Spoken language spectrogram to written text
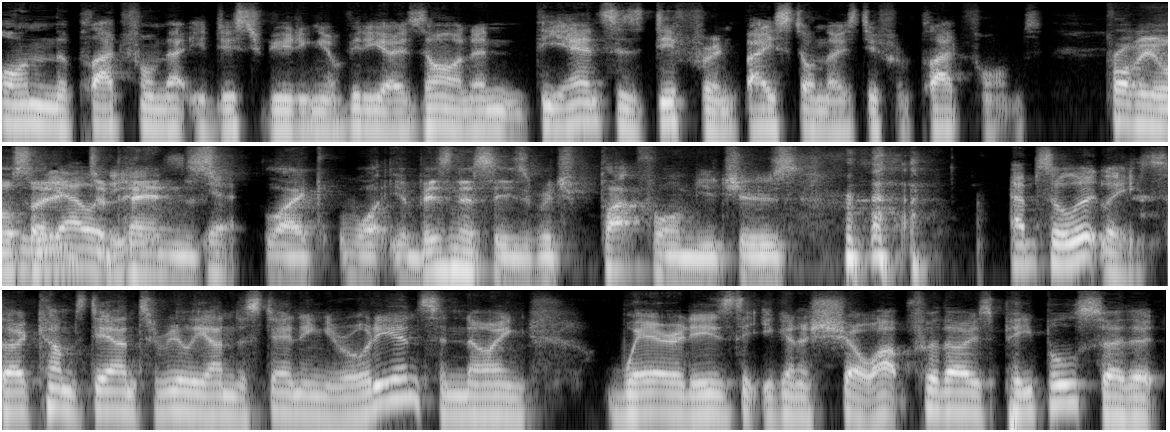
on the platform that you're distributing your videos on? And the answer is different based on those different platforms. Probably also depends is, yeah. like what your business is, which platform you choose. Absolutely. So it comes down to really understanding your audience and knowing where it is that you're going to show up for those people so that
